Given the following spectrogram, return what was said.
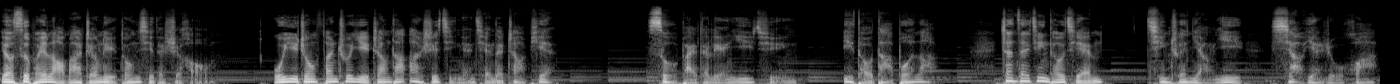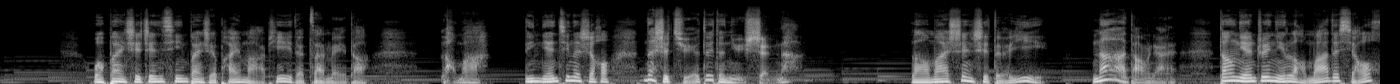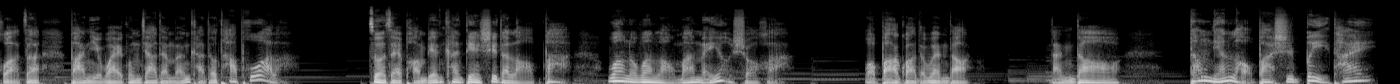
有次陪老妈整理东西的时候，无意中翻出一张她二十几年前的照片，素白的连衣裙。一头大波浪，站在镜头前，青春洋溢，笑靥如花。我半是真心，半是拍马屁的赞美道：“老妈，您年轻的时候那是绝对的女神呐！”老妈甚是得意：“那当然，当年追你老妈的小伙子，把你外公家的门槛都踏破了。”坐在旁边看电视的老爸望了望老妈，没有说话。我八卦的问道。难道当年老爸是备胎？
